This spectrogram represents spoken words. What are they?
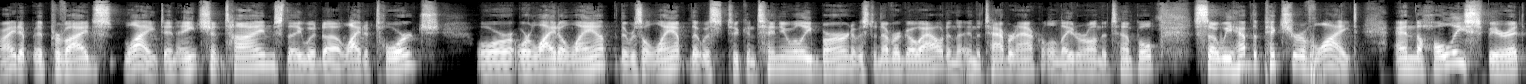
right? It, it, provides light. In ancient times, they would uh, light a torch or, or light a lamp. There was a lamp that was to continually burn. It was to never go out in the, in the tabernacle and later on the temple. So we have the picture of light and the Holy Spirit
